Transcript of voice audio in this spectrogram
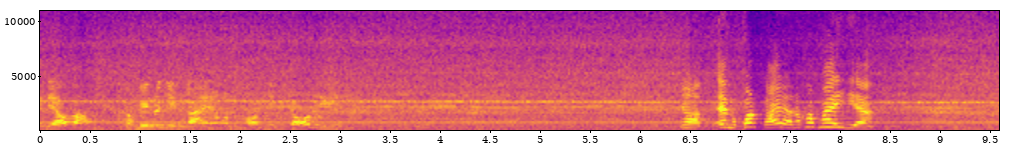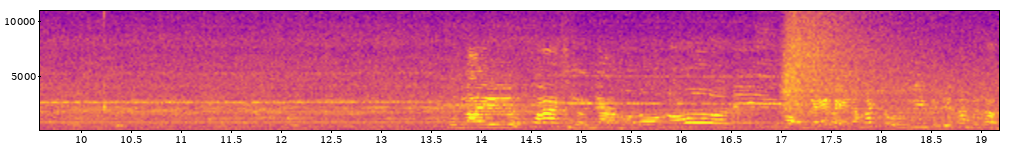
này đéo vào thằng Bin nó nhìn cái nó còn hỏi nhìn cái chó gì. Nhưng mà em mà quát cái là nó khóc ngay gì ạ một ngày hôm qua chỉ ở nhà mà nó nó đi gọi bé mẹ nó mách rồi đi phải đến 50 lần.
